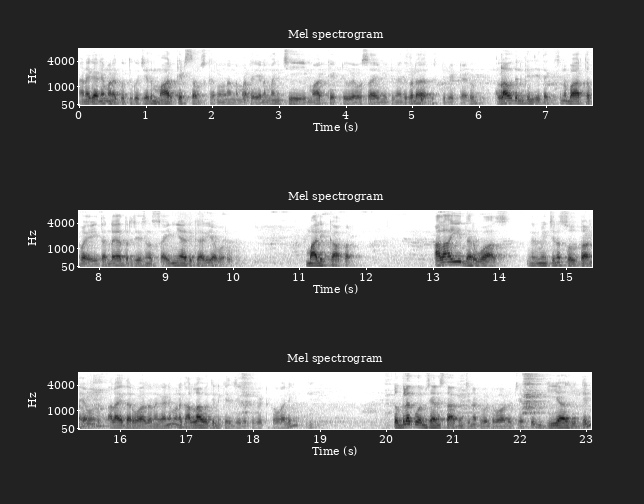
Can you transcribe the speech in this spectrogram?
అనగానే మనకు గుర్తుకొచ్చేది మార్కెట్ సంస్కరణలు అన్నమాట. ఈయన మంచి మార్కెట్ వ్యవసాయం వీటి మీద కూడా దృష్టి పెట్టాడు. అల్లావుద్దీన్ ఖిల్జీ తగ్గించిన భారతపై దండయాత్ర చేసిన సైన్యాధికారి ఎవరు? మాలిక్ కాపర్. అలాయి దర్వాజ్ నిర్మించిన సుల్తాన్ ఎవరు? అలాయి దర్వాజ్ అనగానే మనకు అల్లావుద్దీన్ ఖిల్జీ గుర్తుపెట్టుకోవాలి తుగ్లక్ వంశాన్ని స్థాపించినటువంటి వాడు వచ్చేసి గియాజుద్దీన్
